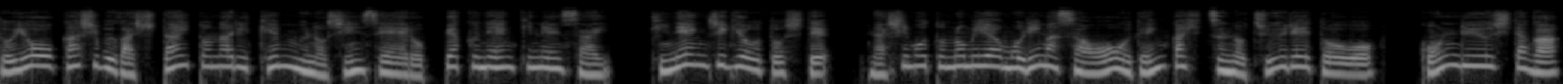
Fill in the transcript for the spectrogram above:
豊岡支部が主体となり兼務の新生600年記念祭、記念事業として、梨本宮森正王殿下室の中霊塔を建立したが、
